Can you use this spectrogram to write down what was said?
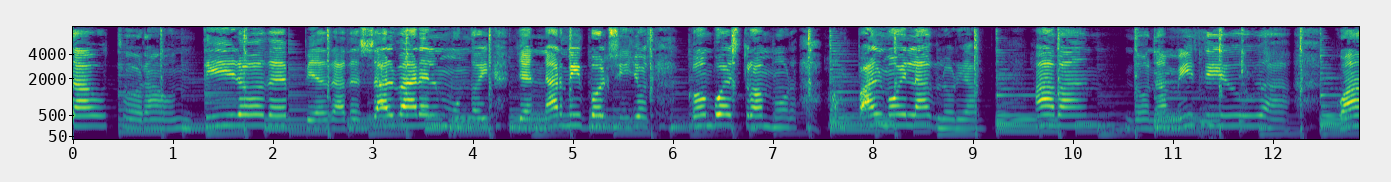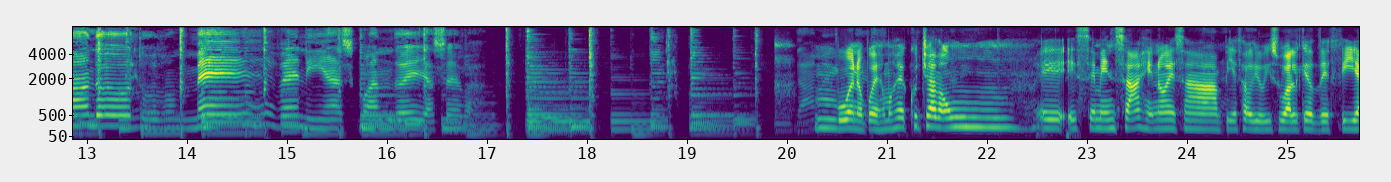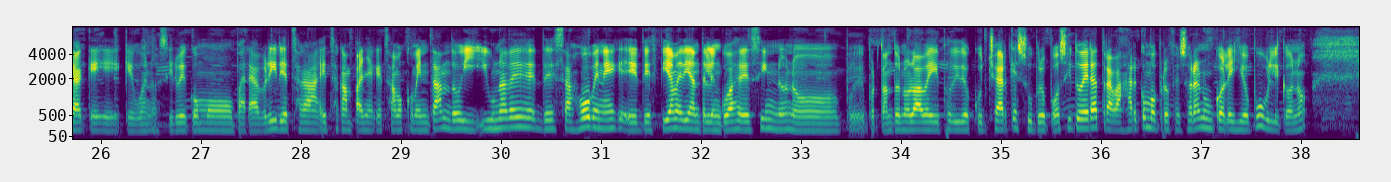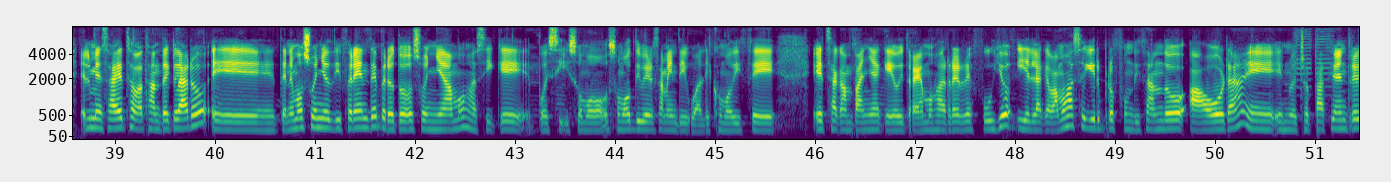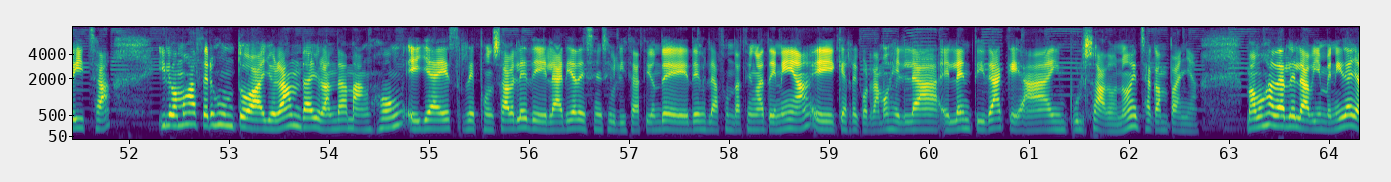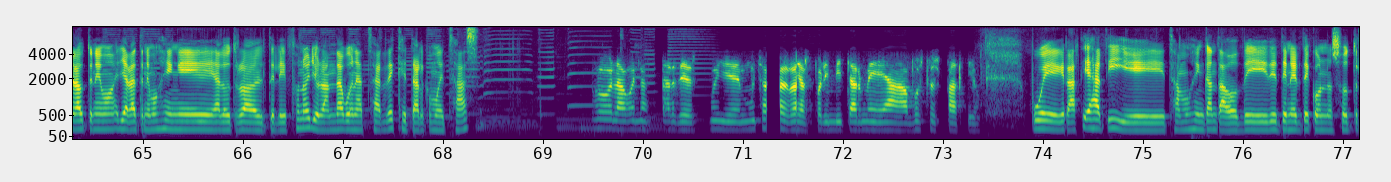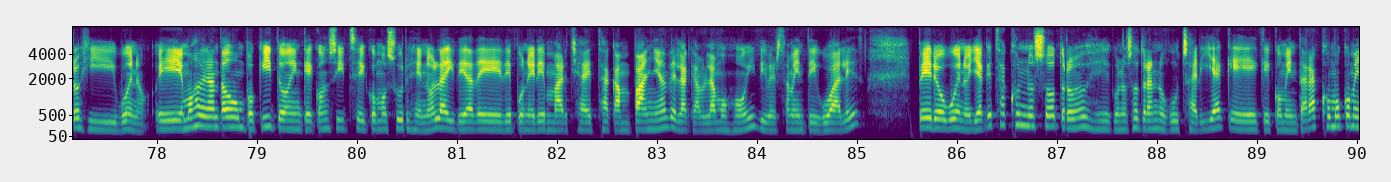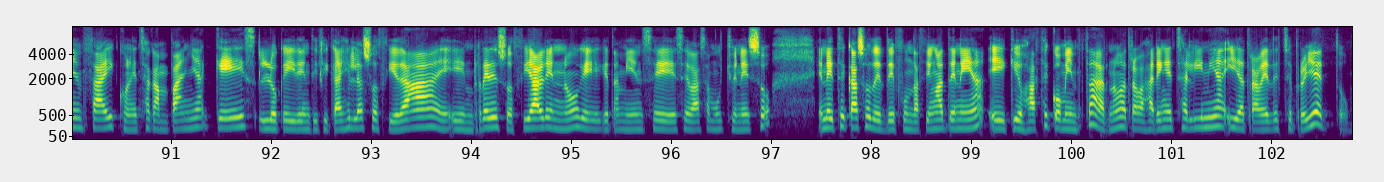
autora, un de piedra de salvar el mundo y llenar mis bolsillos con vuestro amor, un palmo y la gloria. Abandona mi ciudad cuando todo me venías, cuando ella se va. Bueno, pues hemos escuchado eh, ese mensaje, ¿no? Esa pieza audiovisual que os decía que, bueno, sirve como para abrir esta, esta campaña que estamos comentando. Y, una de, esas jóvenes decía mediante lenguaje de signos, no, pues, por tanto no lo habéis podido escuchar, que su propósito era trabajar como profesora en un colegio público, ¿no? El mensaje está bastante claro. Eh, tenemos sueños diferentes, pero todos soñamos, así que, pues sí, somos, somos diversamente iguales, como dice esta campaña que hoy traemos a Red Refugio y en la que vamos a seguir profundizando ahora eh, en nuestro espacio de entrevista y lo vamos a hacer junto a Yolanda, Yolanda Manjón. Ella es responsable del área de sensibilización de, la Fundación Atenea, eh, que recordamos es la, entidad que ha impulsado esta campaña. Vamos a darle la bienvenida, ya la tenemos, ya la tenemos en al otro lado del teléfono. Yolanda, buenas tardes, ¿qué tal? ¿Cómo estás? Hola, buenas tardes. Muy bien, muchas gracias por invitarme a vuestro espacio. Pues gracias a ti, eh, estamos encantados de, tenerte con nosotros y bueno, eh, hemos adelantado un poquito en qué consiste y cómo surge ¿no? la idea de, poner en marcha esta campaña de la que hablamos hoy, diversamente iguales. Pero bueno, ya que estás con nosotros, eh, con nosotras, nos gustaría que, comentaras cómo comenzáis con esta campaña, qué es lo que identificáis en la sociedad, en redes sociales, ¿no? que, también se, se, basa mucho en eso. En este caso, desde Fundación Atenea, que os hace comenzar ¿no? a trabajar en esta línea y a través de este proyecto.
